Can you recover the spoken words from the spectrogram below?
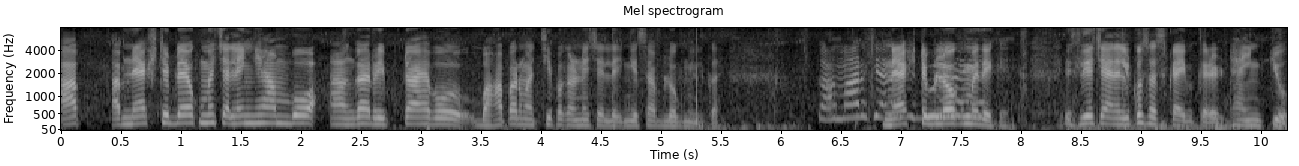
आप अब नेक्स्ट ब्लॉक में चलेंगे हम वो आंगा रिप्टा है वो वहाँ पर मच्छी पकड़ने चलेंगे सब लोग मिलकर। तो हमारे नेक्स्ट ब्लॉक ब्लॉग में देखें। इसलिए चैनल को सब्सक्राइब करें। थैंक यू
